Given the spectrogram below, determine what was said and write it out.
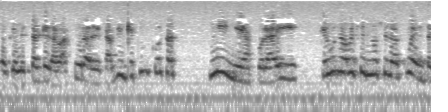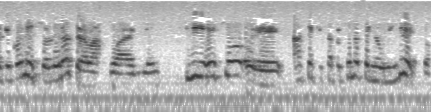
o que le saque la basura del jardín, que son cosas niñas por ahí, que uno a veces no se da cuenta que con eso le da trabajo a alguien y eso eh, hace que esa persona tenga un ingreso.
